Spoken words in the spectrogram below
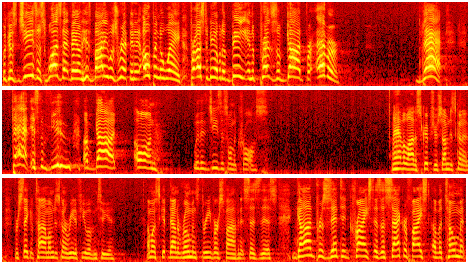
because Jesus was that veil and his body was ripped and it opened a way for us to be able to be in the presence of God forever. That that is the view of God on with Jesus on the cross. I have a lot of scripture, so I'm just going to, for sake of time, I'm just going to read a few of them to you. I'm going to skip down to Romans 3, verse 5, and it says this God presented Christ as a sacrifice of atonement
